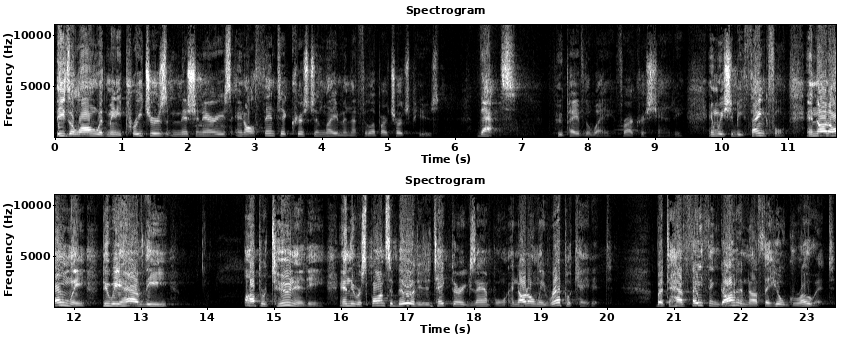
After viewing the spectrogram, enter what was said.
These, along with many preachers, missionaries, and authentic Christian laymen that fill up our church pews, that's who paved the way for our Christianity. And we should be thankful. And not only do we have the opportunity and the responsibility to take their example and not only replicate it, but to have faith in God enough that He'll grow it.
